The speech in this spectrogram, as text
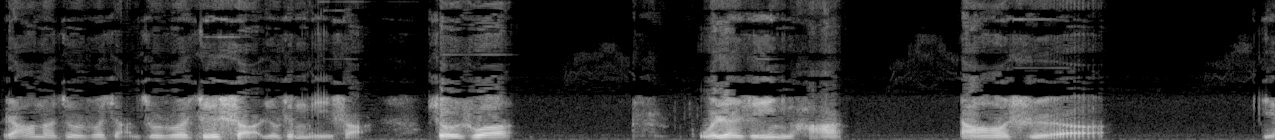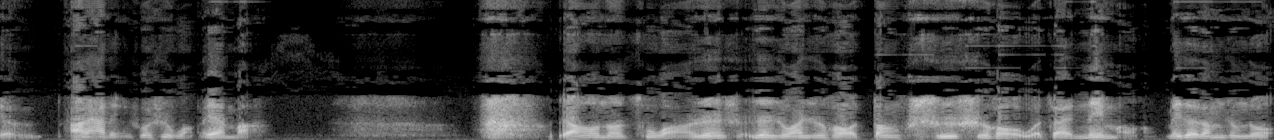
然后呢，就是说想就是说这个事儿就这么一事儿，就是说我认识一女孩儿，然后是也俺俩等于说是网恋吧。然后呢，从网上认识，认识完之后，当时时候我在内蒙，没在咱们郑州。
